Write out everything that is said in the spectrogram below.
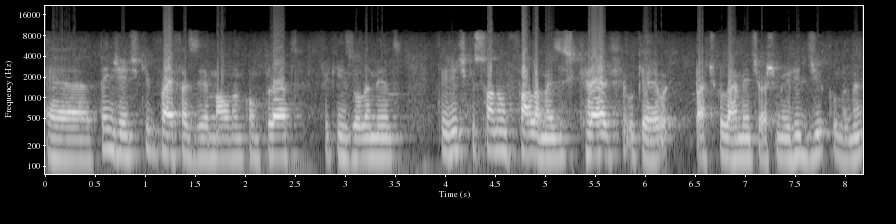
É, tem gente que vai fazer Maunam completo, fica em isolamento. Tem gente que só não fala, mas escreve, o que é, particularmente eu acho meio ridículo, né?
